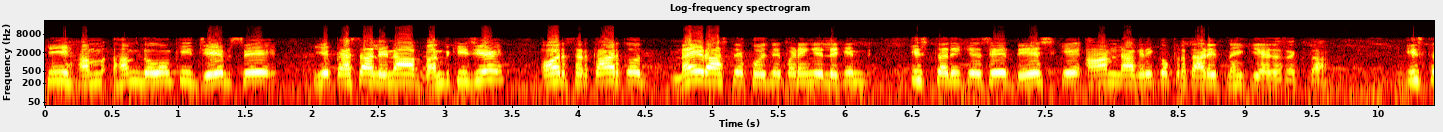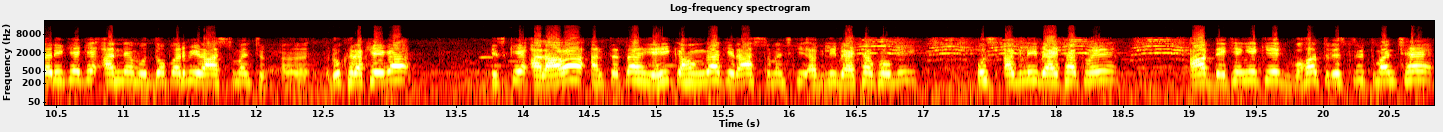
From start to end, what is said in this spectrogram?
कि हम हम लोगों की जेब से ये पैसा लेना आप बंद कीजिए और सरकार को नए रास्ते खोजने पड़ेंगे, लेकिन इस तरीके से देश के आम नागरिक को प्रताड़ित नहीं किया जा सकता। इस तरीके के अन्य मुद्दों पर भी राष्ट्रमंच रुख रखेगा। इसके अलावा अंततः यही कहूँगा कि राष्ट्रमंच की अगली बैठक होगी। उस अगली बैठक में आप देखेंगे कि एक बहुत विस्तृत मंच है।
